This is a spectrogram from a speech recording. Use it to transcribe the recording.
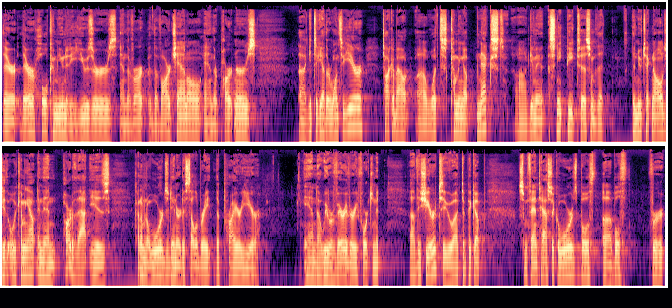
their their whole community, users and the VAR, the VAR channel and their partners, uh, get together once a year, talk about uh, what's coming up next, uh, giving a sneak peek to some of the the new technology that will be coming out, and then part of that is kind of an awards dinner to celebrate the prior year. And uh, we were very, very fortunate uh, this year to uh, to pick up some fantastic awards, both uh, both for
